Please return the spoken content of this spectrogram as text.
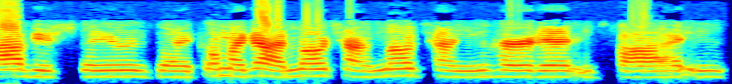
Obviously, it was like, oh my God, Motown, Motown. You heard it and saw it, and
